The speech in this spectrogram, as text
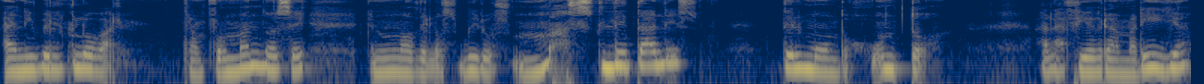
a nivel global, transformándose en uno de los virus más letales del mundo junto a la fiebre amarilla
